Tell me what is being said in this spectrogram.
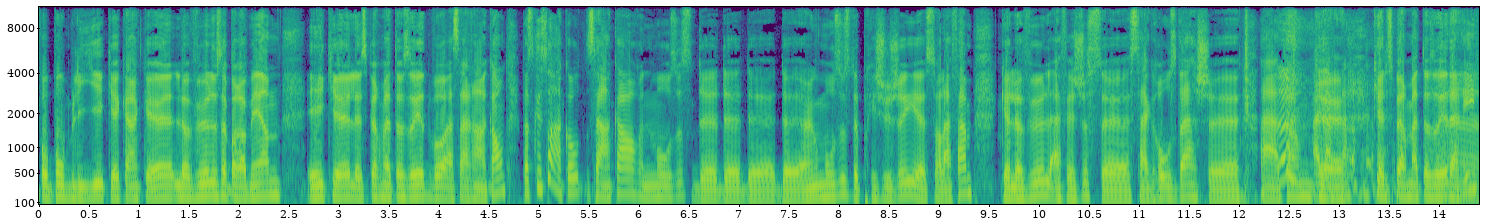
Faut pas oublier que quand que l'ovule se promène et que le spermatozoïde va à sa rencontre, parce que ça encore, c'est encore une Moses de, de, de, de un Moses de préjugés euh, sur la femme que l'ovule a fait juste euh, sa grosse vache euh, à attendre que, que le spermatozoïde arrive.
